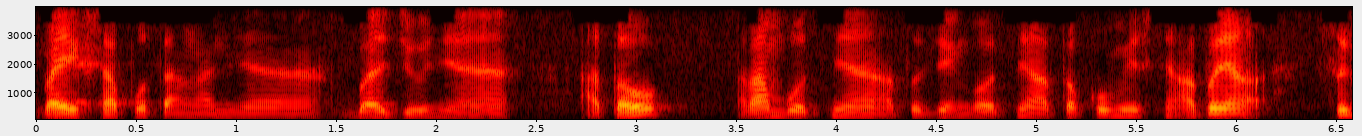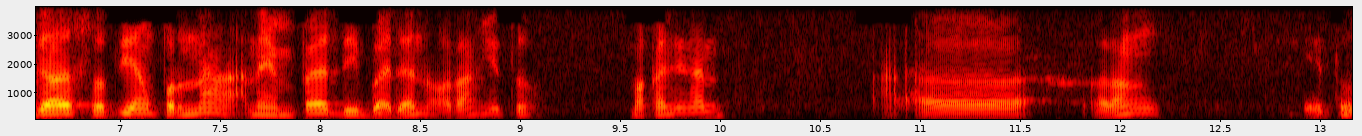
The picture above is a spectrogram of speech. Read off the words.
Baik sapu tangannya, bajunya, atau rambutnya, atau jenggotnya, atau kumisnya, atau yang segala sesuatu yang pernah nempel di badan orang itu. Makanya kan e, orang itu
